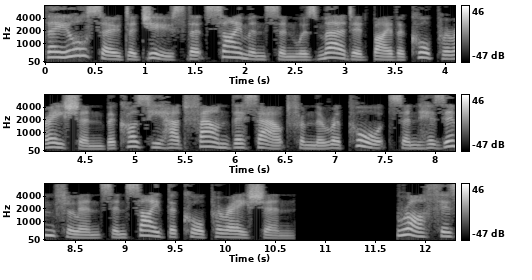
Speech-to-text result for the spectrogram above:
They also deduce that Simonson was murdered by the corporation because he had found this out from the reports and his influence inside the corporation. Roth is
